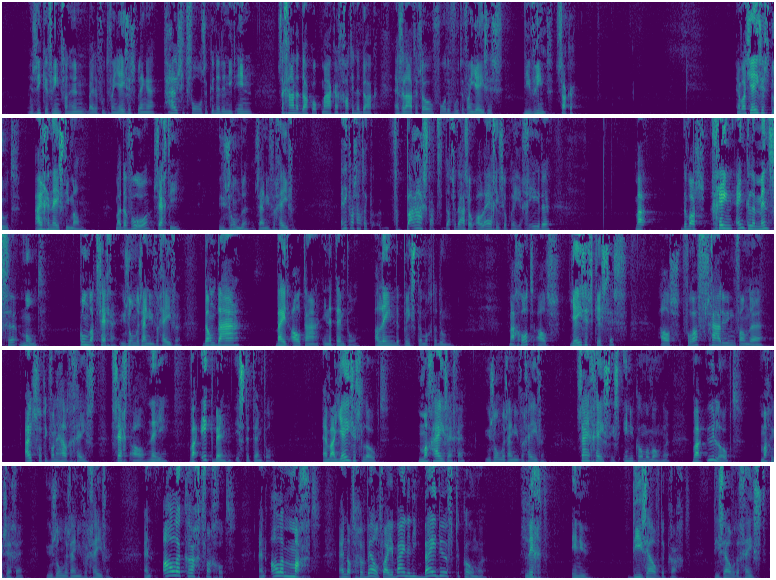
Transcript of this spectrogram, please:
een zieke vriend van hun bij de voeten van Jezus brengen. Het huis zit vol, ze kunnen er niet in. Ze gaan het dak op, maken een gat in het dak en ze laten zo voor de voeten van Jezus die vriend zakken. En wat Jezus doet, hij geneest die man. Maar daarvoor zegt hij, uw zonden zijn u vergeven. En ik was altijd verbaasd dat, dat ze daar zo allergisch op reageerden. Maar er was geen enkele mensenmond kon dat zeggen. Uw zonden zijn u vergeven. Dan daar bij het altaar in de tempel. Alleen de priester mocht dat doen. Maar God als Jezus Christus, als voorafschaduwing van de uitstorting van de Heilige Geest, zegt al, nee, waar ik ben is de tempel. En waar Jezus loopt, mag Hij zeggen, uw zonden zijn u vergeven. Zijn geest is in u komen wonen. Waar u loopt, mag u zeggen, uw zonden zijn u vergeven. En alle kracht van God en alle macht en dat geweld waar je bijna niet bij durft te komen, ligt in u. Diezelfde kracht, diezelfde geest.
